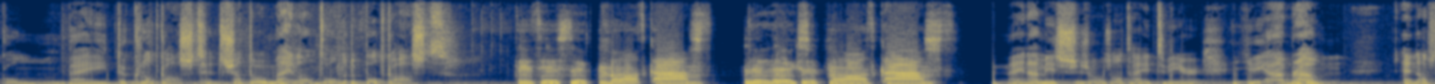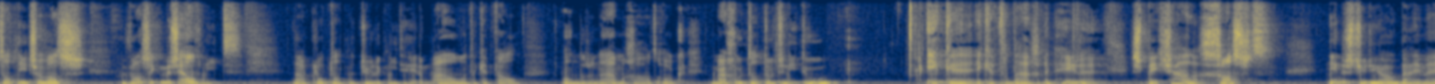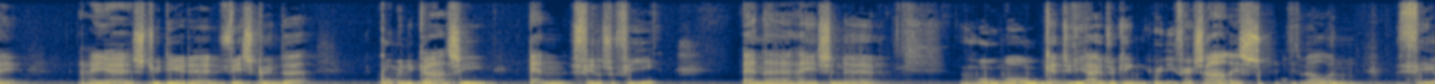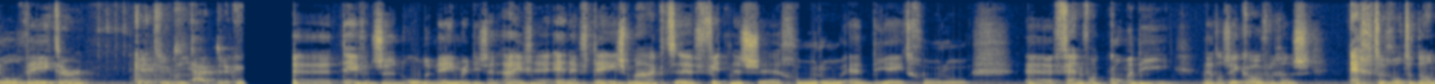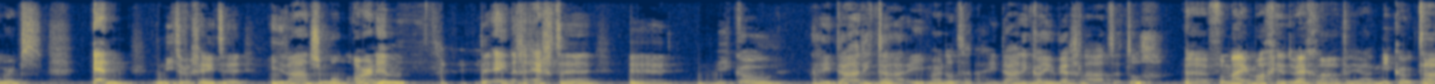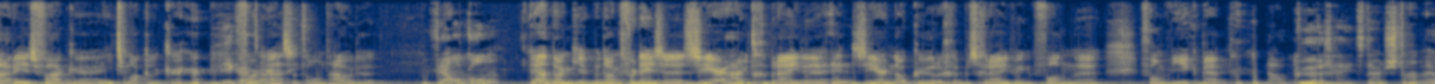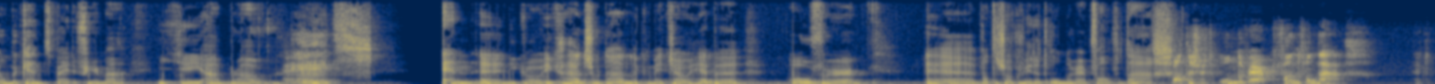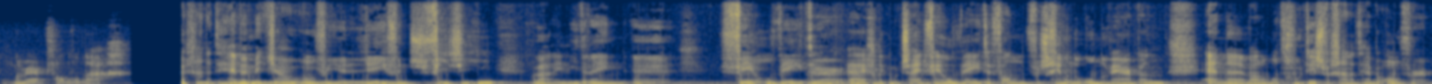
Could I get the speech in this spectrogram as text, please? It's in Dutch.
Welkom bij de Krotkast, het Chateau Meiland onder de podcast. Dit is de podcast, de leukste podcast. Mijn naam is, zoals altijd, weer J.A. Brown. En als dat niet zo was, was ik mezelf niet. Nou klopt dat natuurlijk niet helemaal, want ik heb wel andere namen gehad ook. Maar goed, dat doet er niet toe. Ik, eh, ik heb vandaag een hele speciale gast in de studio bij mij. Hij eh, studeerde wiskunde, communicatie en filosofie. En eh, hij is een eh, homo, kent u die uitdrukking, universalis? Oftewel een veelweter. Kent u die uitdrukking? Tevens een ondernemer die zijn eigen NFT's maakt. eh fitnessgoeroe en dieetgoeroe. fan van comedy, net als ik overigens. Echte Rotterdammert. En, niet te vergeten, Iraanse man Arnhem. De enige echte eh, Nico Heidaritari. Maar dat Heidari kan je weglaten, toch? Eh, voor mij mag je het weglaten, ja. Nico Tari is vaak eh, iets makkelijker Nico voor Tari. mensen te onthouden. Welkom. Ja, dank je. Bedankt voor deze zeer uitgebreide en zeer nauwkeurige beschrijving van, van wie ik ben. Nauwkeurigheid, daar staan wij op bekend bij de firma J.A. Brown. En eh, Nico, ik ga het zo dadelijk met jou hebben over. eh, wat is ook weer het onderwerp van vandaag? Wat is het onderwerp van vandaag? Het onderwerp van vandaag. We gaan het hebben met jou over je levensvisie, waarin iedereen eh, veel weter eigenlijk moet zijn, veel weten van verschillende onderwerpen en waarom dat goed is. We gaan het hebben over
